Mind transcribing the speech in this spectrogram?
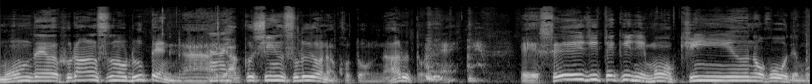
問題はフランスのルペンが躍進するようなことになるとね、はいえー、政治的にも金融の方でも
